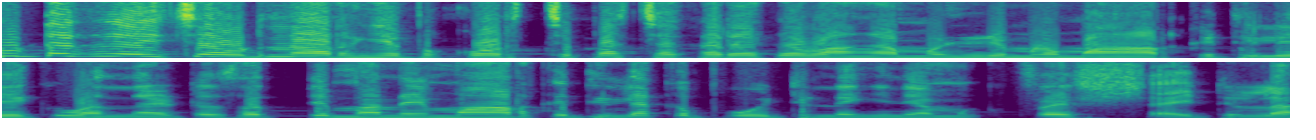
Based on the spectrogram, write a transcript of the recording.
അപ്പൊ ഫുഡൊക്കെ കഴിച്ച് അവിടെ നിന്ന് ഇറങ്ങിയപ്പോൾ കുറച്ച് പച്ചക്കറിയൊക്കെ വാങ്ങാൻ വേണ്ടി നമ്മൾ മാർക്കറ്റിലേക്ക് വന്നിട്ട്. സത്യം പറഞ്ഞാൽ മാർക്കറ്റിലൊക്കെ പോയിട്ടുണ്ടെങ്കിൽ നമുക്ക് ഫ്രഷ് ആയിട്ടുള്ള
